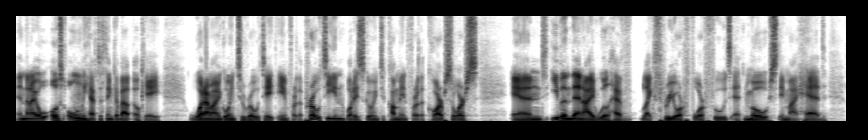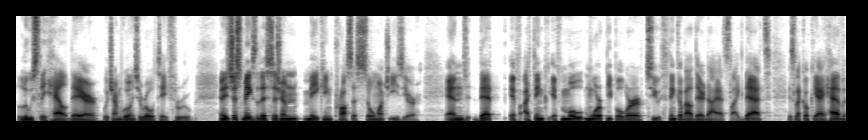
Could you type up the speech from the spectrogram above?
And then I also only have to think about okay, what am I going to rotate in for the protein? What is going to come in for the carb source? And even then, I will have like three or four foods at most in my head loosely held there, which I'm going to rotate through. And it just makes the decision making process so much easier. And that, if I think if mo- more people were to think about their diets like that, it's like, okay, I have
